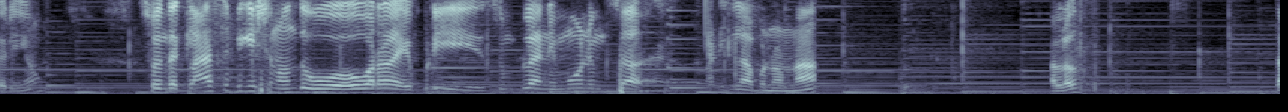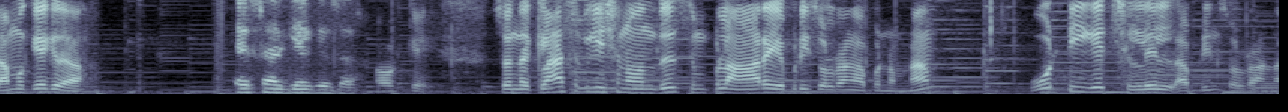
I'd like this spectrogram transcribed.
தெரியும். ஸோ இந்த கிளாசிபிகேஷன் வந்து ஓவரால் எப்படி சிம்பிளா நிமோனிம்ஸா அடிக்கலாம் அப்படின்னோம்னா. ஹலோ தம்மு கேக்குதா? எஸ் சார் கேக்குது சார் ஓகே ஸோ இந்த கிளாசிஃபிகேஷன் வந்து சிம்பிளா ஆரை எப்படி சொல்றாங்க அப்படின்னோம்னா O T H L I L அப்படின்னு சொல்றாங்க.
